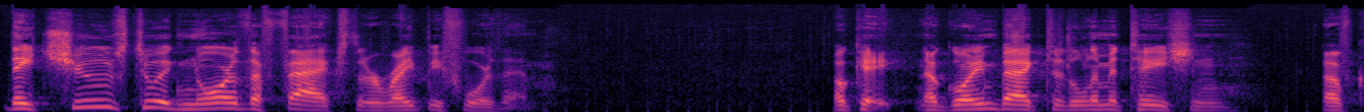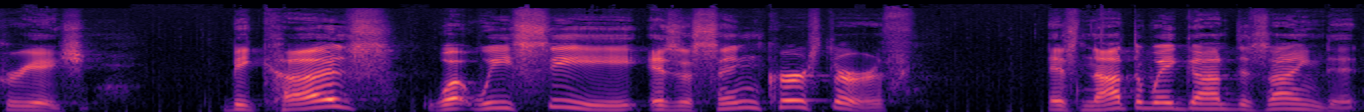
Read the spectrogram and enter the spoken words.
They choose to ignore the facts that are right before them. Okay, now going back to the limitation of creation. Because what we see is a sin cursed earth, it's not the way God designed it,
